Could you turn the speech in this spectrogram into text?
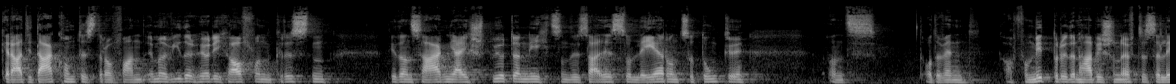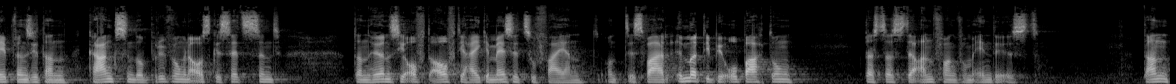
gerade da kommt es drauf an. Immer wieder höre ich auch von Christen, die dann sagen, ja, ich spüre da nichts und es ist alles so leer und so dunkel. Und, oder wenn, auch von Mitbrüdern habe ich schon öfters erlebt, wenn sie dann krank sind und Prüfungen ausgesetzt sind, dann hören sie oft auf, die Heilige Messe zu feiern. Und es war immer die Beobachtung, dass das der Anfang vom Ende ist. Dann,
